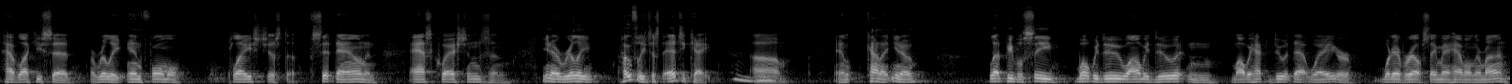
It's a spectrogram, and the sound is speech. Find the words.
have, like you said, a really informal place just to sit down and ask questions and you know really hopefully just educate um, and kind of you know let people see what we do, why we do it, and why we have to do it that way, or whatever else they may have on their mind.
